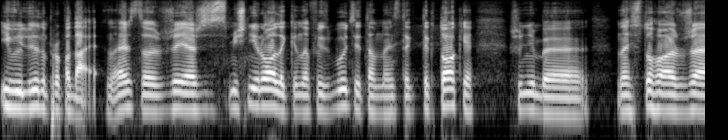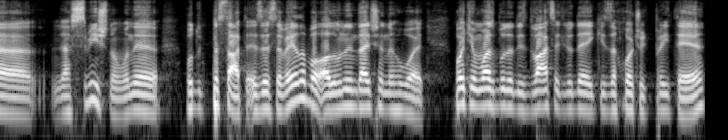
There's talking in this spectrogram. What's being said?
і людина пропадає. Знаєш, це вже є аж смішні ролики на Фейсбуці, там на тиктоки, що ніби знаєш, з того аж вже аж смішно. Вони будуть писати is this available, але вони далі не говорять. Потім у вас буде десь 20 людей, які захочуть прийти.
